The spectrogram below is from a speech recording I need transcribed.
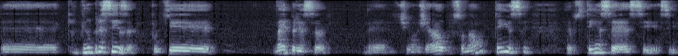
é, que não precisa, porque na imprensa é, de geral, profissional, tem esse, tem esse, esse, esse,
